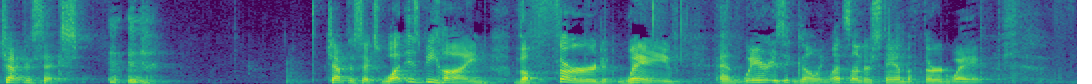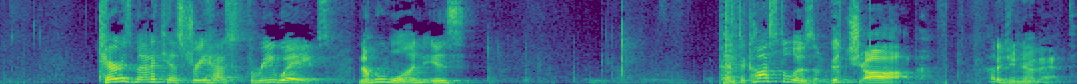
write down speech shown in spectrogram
Chapter 6. Chapter 6. What is behind the third wave and where is it going? Let's understand the third wave. Charismatic history has three waves. Number one is Pentecostalism. Good job. How did you know that?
